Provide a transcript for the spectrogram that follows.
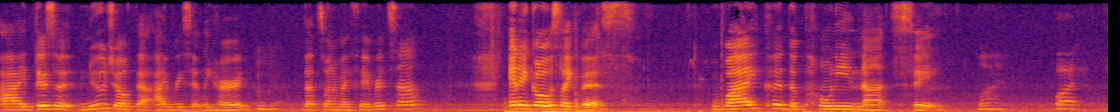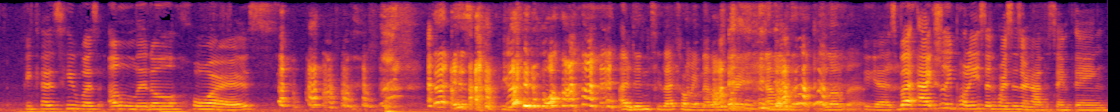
I there's a new joke that I recently heard Mhm. that's one of my favorites now. And it goes like this. Why could the pony not sing? Why? Why? Because he was a little horse. that is a good one. I didn't see that coming. That was great. I love that. I love that. Yes, but actually, ponies and horses are not the same thing.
